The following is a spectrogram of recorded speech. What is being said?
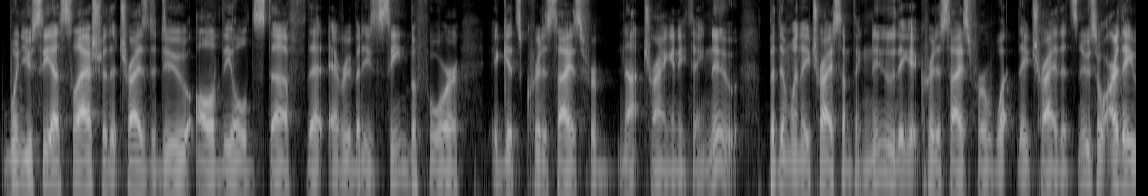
when you see a slasher that tries to do all of the old stuff that everybody's seen before, it gets criticized for not trying anything new. But then when they try something new, they get criticized for what they try that's new. So are they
